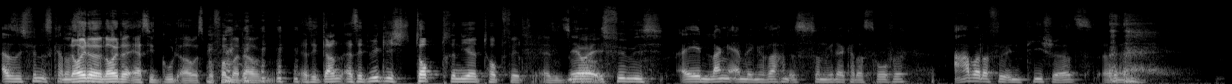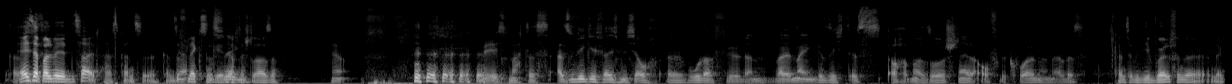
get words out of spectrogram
also ich finde es kann Leute, Leute, er sieht gut aus, bevor man da. er, sieht ganz, er sieht wirklich top trainiert, top fit. Er sieht Nee, super aber aus. ich fühle mich, ey, in langärmeligen Sachen ist es schon wieder Katastrophe. Aber dafür in T-Shirts. Äh, Er ist ja bald wieder die Zeit. Das kannst du, kannst du Ja, flexen gehen auf deswegen. der Straße. Ja. nee, ich mache das. Also wirklich, weil ich mich auch äh, wohler fühle dann. Weil mein Gesicht ist auch immer so schnell aufgequollen und alles. Kannst du wie die Wölfe eine, eine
